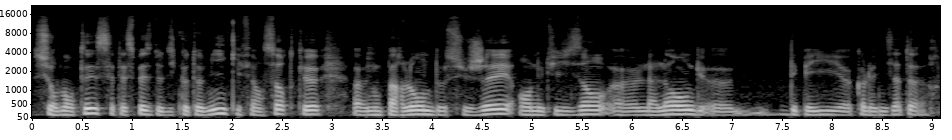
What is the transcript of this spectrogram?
surmonter cette espèce de dichotomie qui fait en sorte que euh, nous parlons de sujets en utilisant la langue des pays colonisateurs.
